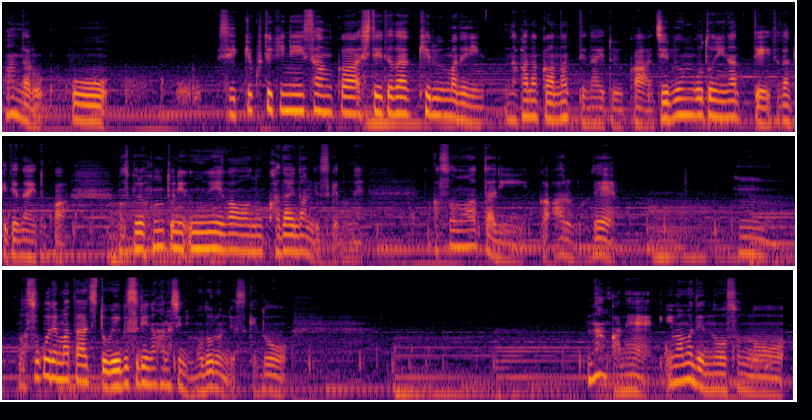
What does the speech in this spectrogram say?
なんだろうこう積極的に参加していただけるまでになかなかなってないというか自分ごとになっていただけてないとか、まあ、これ本当に運営側の課題なんですけどね。なんかその辺りがあるので、うん。まあ、そこでまたちょっと Web3 の話に戻るんですけどなんかね今までのその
